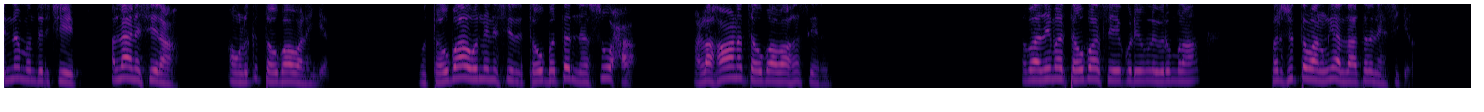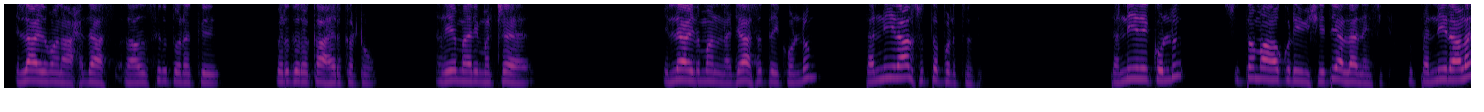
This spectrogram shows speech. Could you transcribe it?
எண்ணம் வந்துருச்சு. அல்லா என்ன செய்யறான் அவங்களுக்கு தௌபா வழங்க தௌபா வந்து என்ன செய்யுது? தௌபத்தை நசூஹா அழகான தௌபாவாக செய்யுது. அப்போ அதே மாதிரி தௌபா செய்யக்கூடியவங்களை விரும்புகிறான் பரிசுத்தவான்களையும் எல்லாத்துல நேசிக்கிறான். எல்லா விதமான அஹதாஸ் அதாவது சிறு தொடக்கு பெருதுறக்காக இருக்கட்டும். அதே மாதிரி மற்ற எல்லா விதமான நஜாசத்தை கொண்டும் தண்ணீரால் சுத்தப்படுத்துவது. தண்ணீரை கொண்டு சுத்தமாகக்கூடிய விஷயத்தை அல்லாஹ் நேசிக்கிறான். தண்ணீரால்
